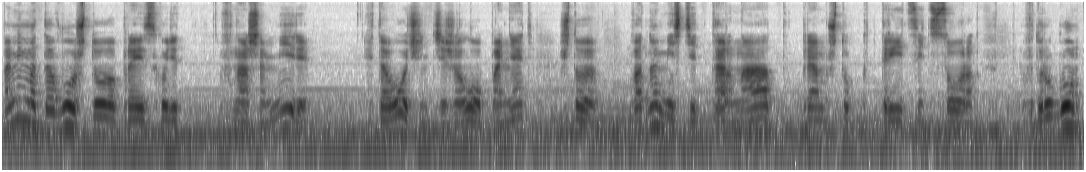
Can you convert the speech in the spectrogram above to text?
Помимо того, что происходит в нашем мире, это очень тяжело понять, что в одном месте торнад, прям штук 30-40, в другом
